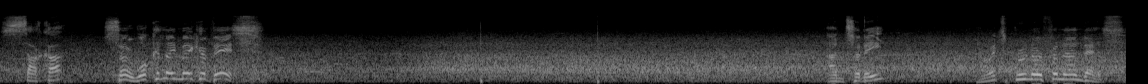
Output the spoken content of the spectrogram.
Saka. So, what can they make of this? Antony. Now it's Bruno Fernandes.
